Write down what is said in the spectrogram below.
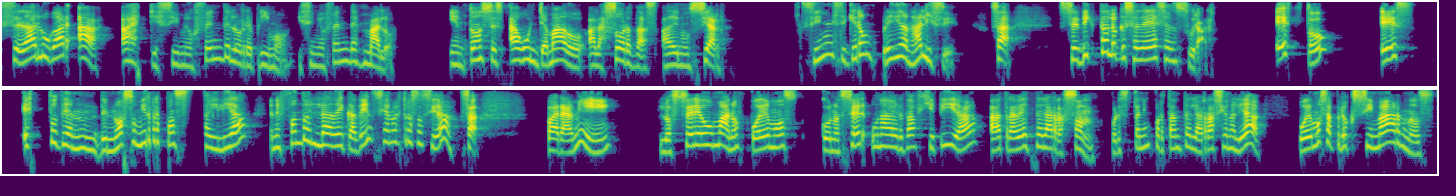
se da lugar a, ah, que si me ofende lo reprimo, y si me ofende es malo. Y entonces hago un llamado a las sordas a denunciar, sin ni siquiera un previo análisis. O sea, se dicta lo que se debe censurar. Esto es esto de, no asumir responsabilidad, en el fondo es la decadencia de nuestra sociedad. O sea, para mí, los seres humanos podemos conocer una verdad objetiva a través de la razón. Por eso es tan importante la racionalidad. Podemos aproximarnos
